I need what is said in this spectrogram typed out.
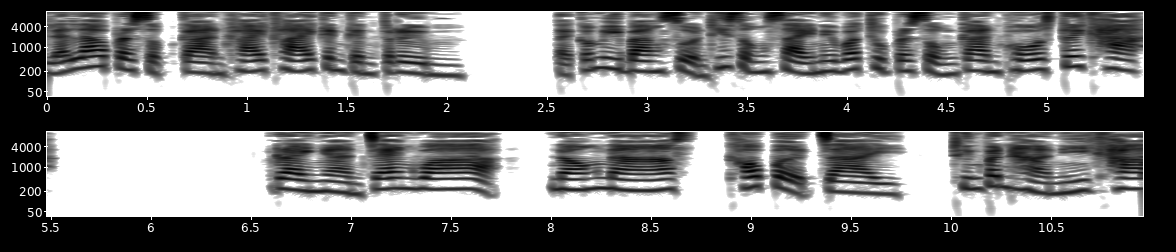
และเล่าประสบการณ์คล้ายๆ กันกันตรึม แต่ก็มีบางส่วนที่สงสัยในวัตถุประสงค์การโพสต์ด้วยค่ะ รายงานแจ้งว่า น้องนาฟเขาเปิดใจ ถึงปัญหานี้ค่ะ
